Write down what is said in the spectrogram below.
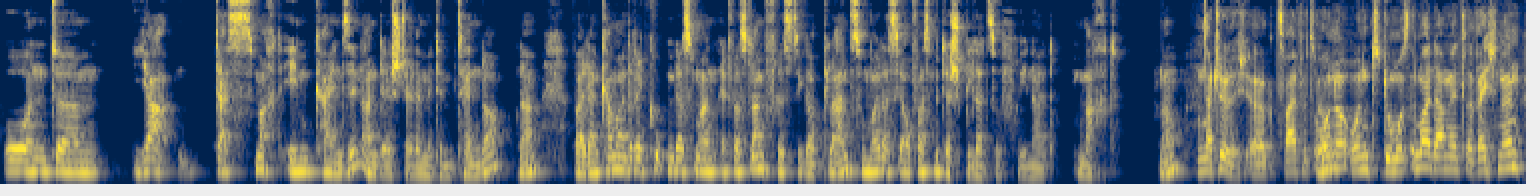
Und ähm, ja, das macht eben keinen Sinn an der Stelle mit dem Tender, ne? weil dann kann man direkt gucken, dass man etwas langfristiger plant, zumal das ja auch was mit der Spielerzufriedenheit macht. Ne? Natürlich, äh, zweifelsohne. Ja. Und du musst immer damit rechnen,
